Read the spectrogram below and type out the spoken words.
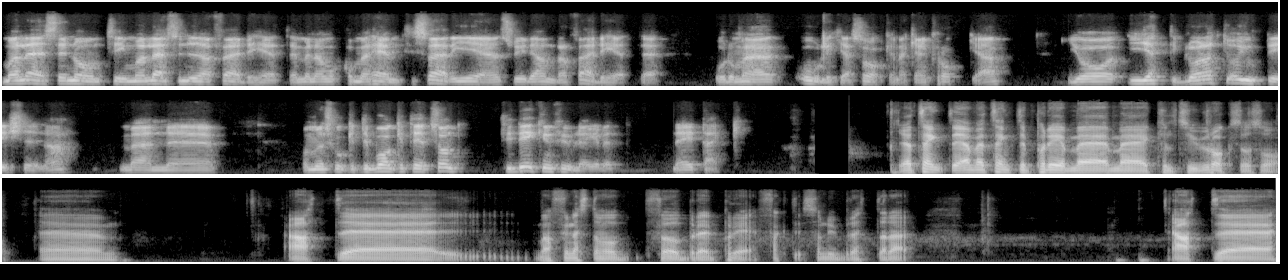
man läser någonting, man läser nya färdigheter, men när man kommer hem till Sverige igen så är det andra färdigheter. Och de här olika sakerna kan krocka. Jag är jätteglad att jag har gjort det i Kina. Men eh, om jag ska åka tillbaka till ett sånt, till det kung nej tack. Jag tänkte, jag tänkte på det med, med kultur också så. Eh, att eh, man får nästan vara förberedd på det faktiskt, som du berättade där. Att eh,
